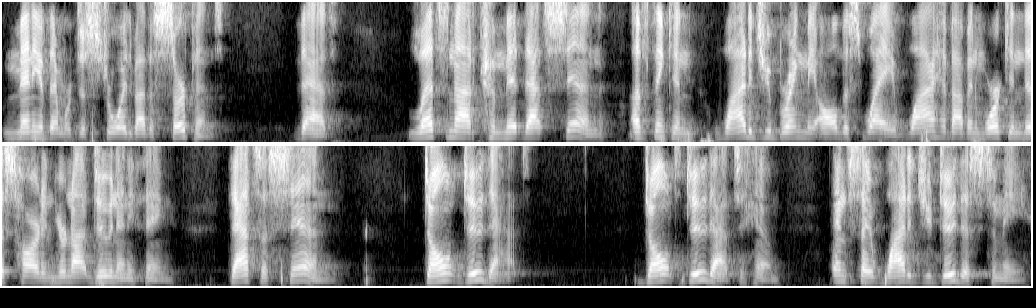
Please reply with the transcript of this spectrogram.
many of them were destroyed by the serpent, that let's not commit that sin of thinking, why did you bring me all this way? Why have I been working this hard and you're not doing anything? That's a sin. Don't do that. Don't do that to him and say, why did you do this to me?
